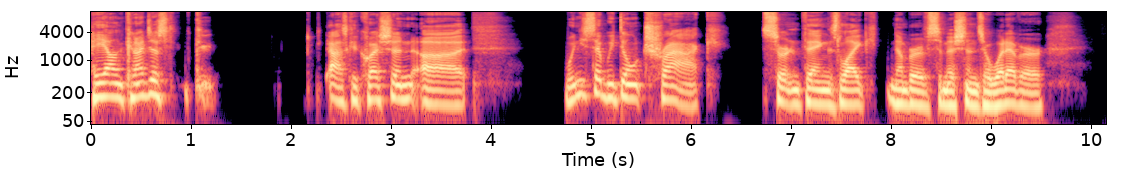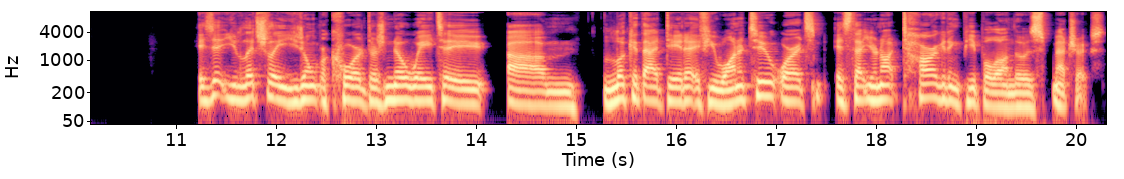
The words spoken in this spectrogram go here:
Hey, Allan, can I just ask a question? Uh, when you said we don't track certain things like number of submissions or whatever, is it you literally you don't record? There's no way to um, look at that data if you wanted to, or it's it's that you're not targeting people on those metrics?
